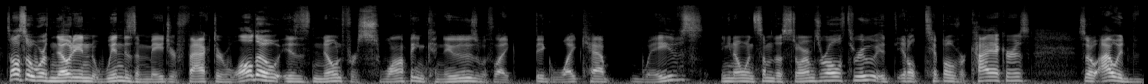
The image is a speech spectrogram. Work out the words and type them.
It's also worth noting wind is a major factor. Waldo is known for swamping canoes with like big whitecap waves. You know, when some of the storms roll through, it, it'll tip over kayakers. So I would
